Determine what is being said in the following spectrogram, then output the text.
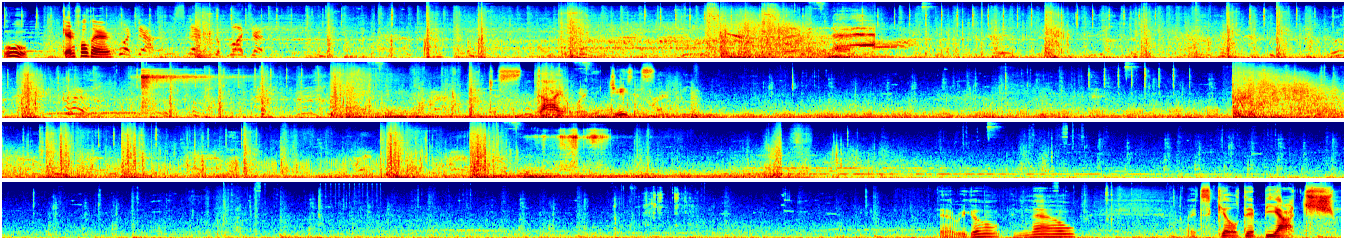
Ooh, careful there. Watch out! Snap the bludger! There we go. And now let's kill the biatch.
